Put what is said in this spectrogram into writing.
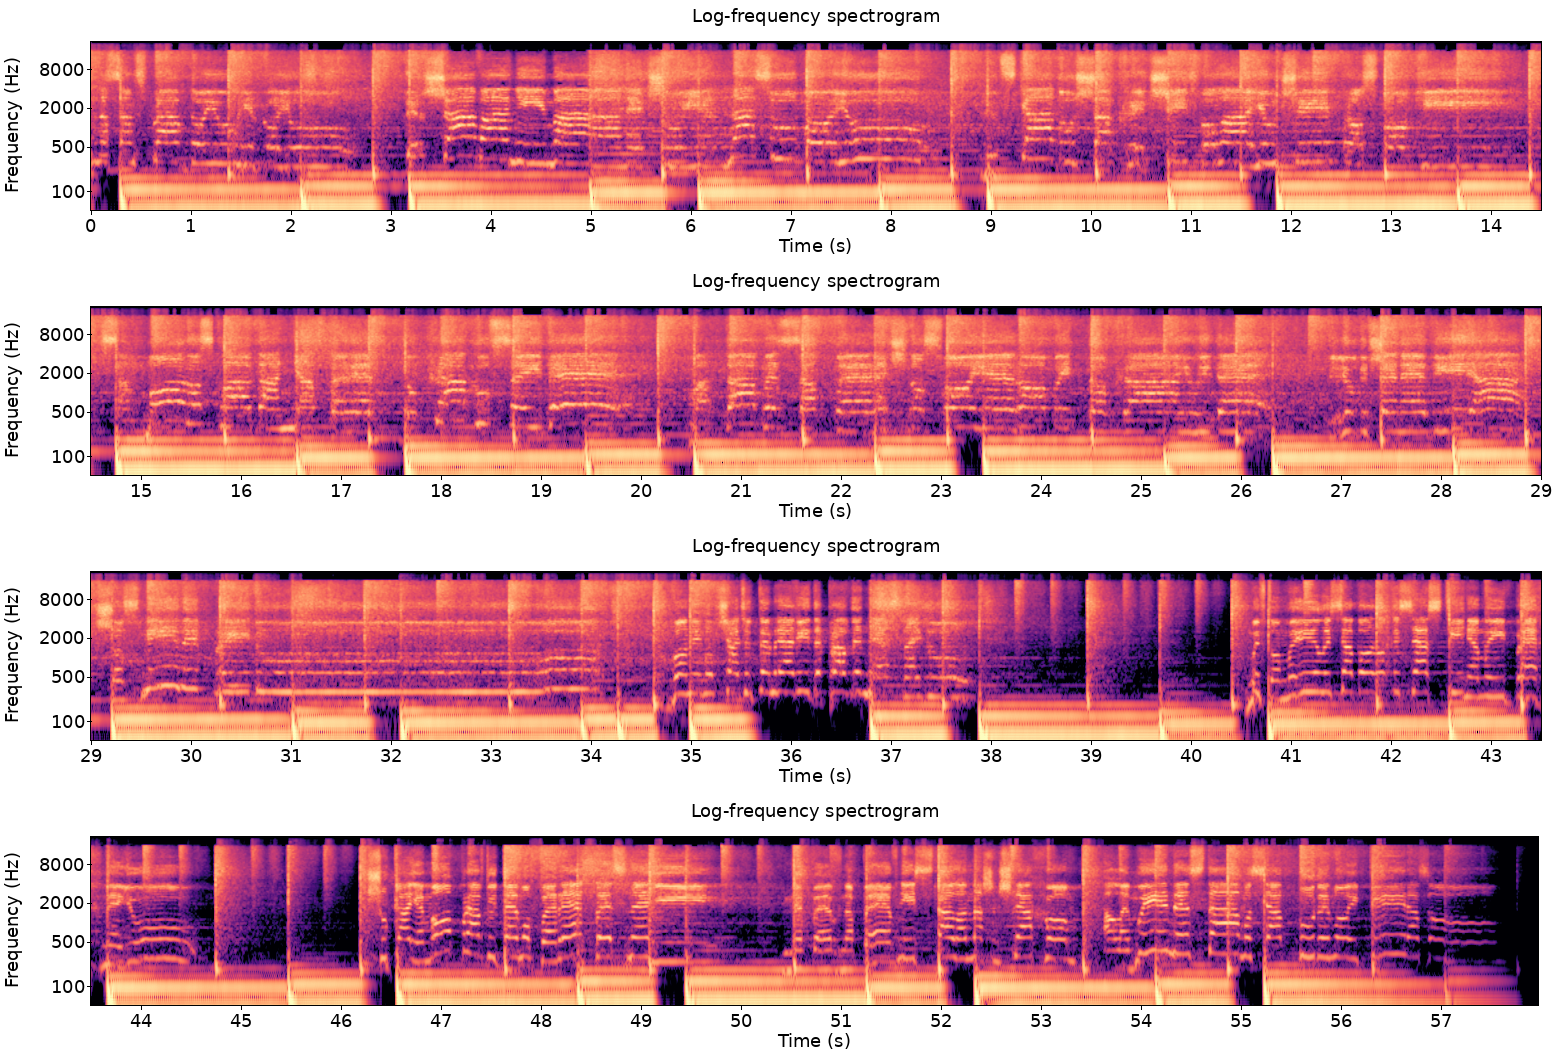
мовчать у темряві, де правди не знайдуть. Ми втомилися боротися з тінями і брехнею. Шукаємо правду, йдемо вперед без неї. Непевна певність стала нашим шляхом, але ми не здамося,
